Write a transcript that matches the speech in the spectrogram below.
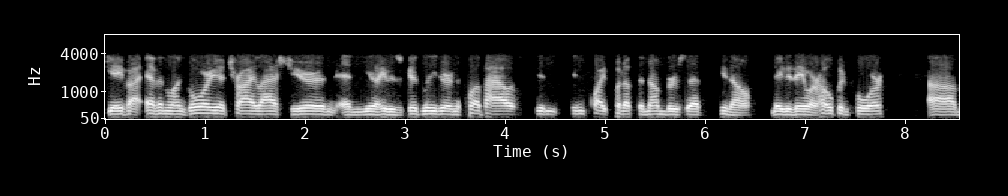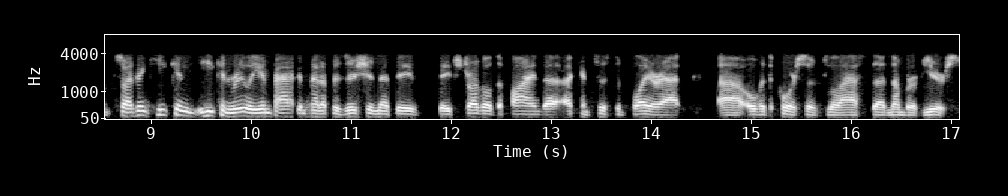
gave Evan Longoria a try last year, and and you know he was a good leader in the clubhouse. Didn't didn't quite put up the numbers that you know maybe they were hoping for. Um, so I think he can he can really impact them at a position that they've they've struggled to find a, a consistent player at uh, over the course of the last uh, number of years.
